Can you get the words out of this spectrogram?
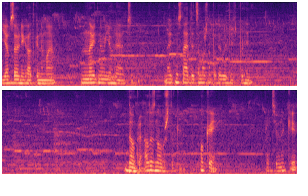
Я взагалі гадки не маю. Навіть не уявляю це. Навіть не знаю, де це можна подивитись, блін. Добре, але знову ж таки. Окей. Працівники.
